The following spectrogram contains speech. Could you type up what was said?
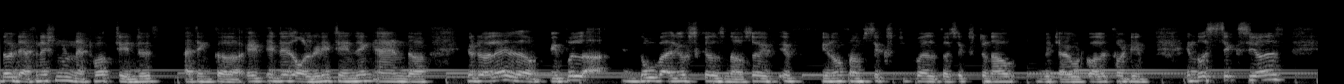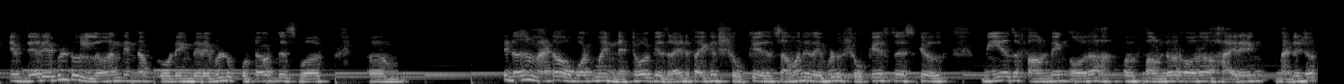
The definition of network changes. I think uh, it, it is already changing, and uh, you realize uh, people uh, do value skills now. So if, if you know from six to twelve or six to now, which I would call it thirteen, in those six years, if they're able to learn enough coding, they're able to put out this work. Um, it doesn't matter what my network is, right? If I can showcase, if someone is able to showcase their skills, me as a founding or a, a founder or a hiring manager,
